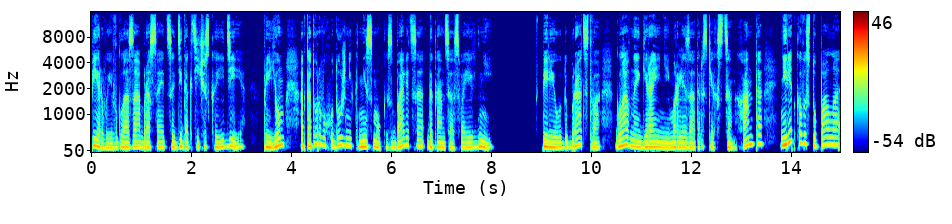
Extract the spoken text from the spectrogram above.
первой в глаза бросается дидактическая идея, прием, от которого художник не смог избавиться до конца своих дней период братства главной героиней морализаторских сцен Ханта нередко выступала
